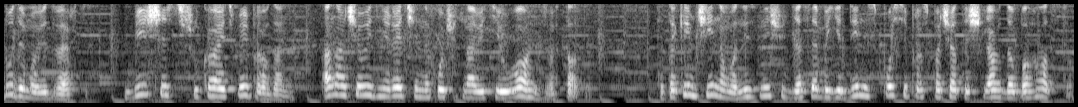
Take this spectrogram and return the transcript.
Будемо відверті. Більшість шукають виправдання, а на очевидні речі не хочуть навіть і уваги звертати. Та таким чином вони знищують для себе єдиний спосіб розпочати шлях до багатства.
